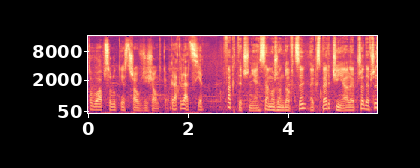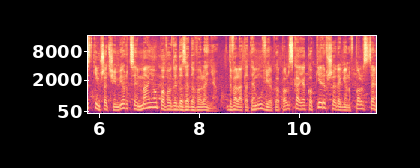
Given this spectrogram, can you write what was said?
To był absolutnie strzał w dziesiątkę. Gratulacje. Faktycznie, samorządowcy, eksperci, ale przede wszystkim przedsiębiorcy mają powody do zadowolenia. Dwa lata temu Wielkopolska jako pierwszy region w Polsce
